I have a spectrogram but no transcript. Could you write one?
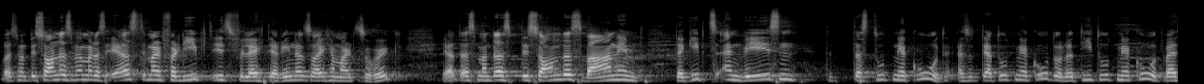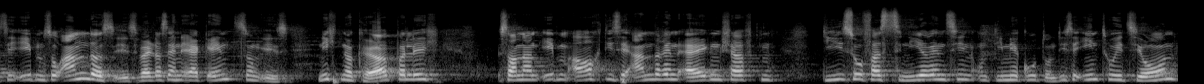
was man besonders, wenn man das erste Mal verliebt ist, vielleicht erinnert es euch einmal zurück, ja, dass man das besonders wahrnimmt. Da gibt es ein Wesen, das tut mir gut, also der tut mir gut oder die tut mir gut, weil sie eben so anders ist, weil das eine Ergänzung ist. Nicht nur körperlich, sondern eben auch diese anderen Eigenschaften, die so faszinierend sind und die mir gut tun. Diese Intuition,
